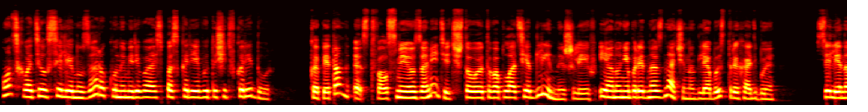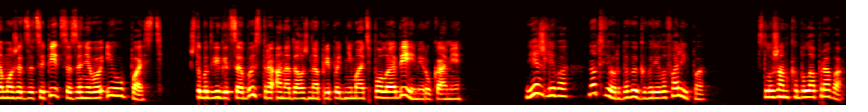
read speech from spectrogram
Он схватил Селену за руку, намереваясь поскорее вытащить в коридор. «Капитан Эстфол, смею заметить, что у этого платья длинный шлейф, и оно не предназначено для быстрой ходьбы. Селена может зацепиться за него и упасть. Чтобы двигаться быстро, она должна приподнимать полы обеими руками». Вежливо, но твердо выговорила Фалипа. Служанка была права.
